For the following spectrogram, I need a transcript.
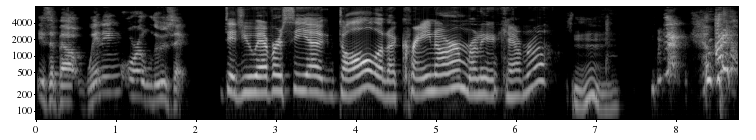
is about winning or losing. Did you ever see a doll on a crane arm running a camera? Mm. I,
